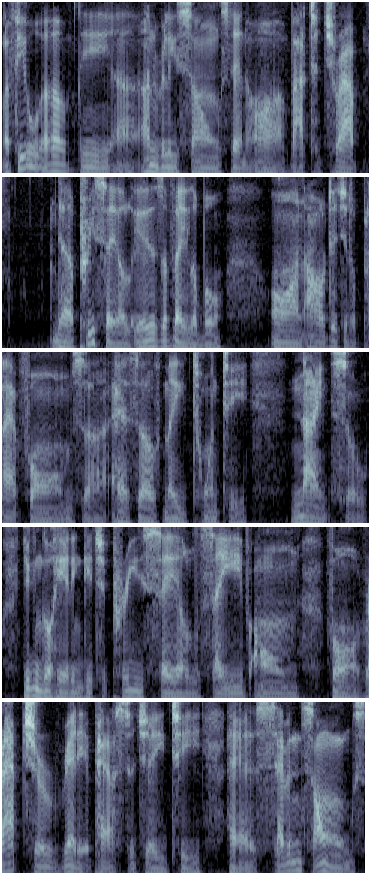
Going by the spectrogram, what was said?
a few of the uh, unreleased songs that are about to drop. The pre sale is available on all digital platforms uh, as of May 29th. So you can go ahead and get your pre sale save on for Rapture Ready. Pastor JT has seven songs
